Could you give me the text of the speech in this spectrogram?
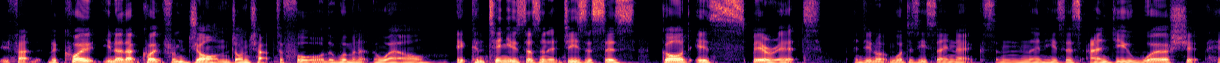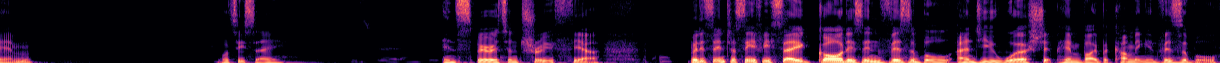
in fact, the quote, you know that quote from John, John chapter 4, the woman at the well? It continues, doesn't it? Jesus says, God is spirit. And you know what does he say next? And then he says, and you worship him. What's he say? In spirit and truth, yeah. But it's interesting if you say God is invisible and you worship him by becoming invisible,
